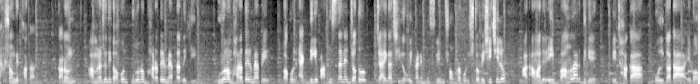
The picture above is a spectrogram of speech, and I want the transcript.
একসঙ্গে থাকার। কারণ আমরা যদি তখন পুরনো ভারতের ম্যাপটা দেখি, পুরনো ভারতের ম্যাপে তখন একদিকে পাকিস্তানের যত জায়গা ছিল, ওইখানে মুসলিম সংখ্যাগরিষ্ঠ বেশি ছিল, আর আমাদের এই বাংলার দিকে এই ঢাকা, কলকাতা এবং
